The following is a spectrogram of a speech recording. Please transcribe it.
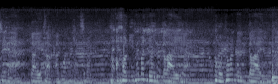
ใช่ไหมไกลจากอันนั้นใช่ไหมคคราวนี้ถ้ามันเดินไกลอะสมมติถ้ามันเดินไกลใช่ไหม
